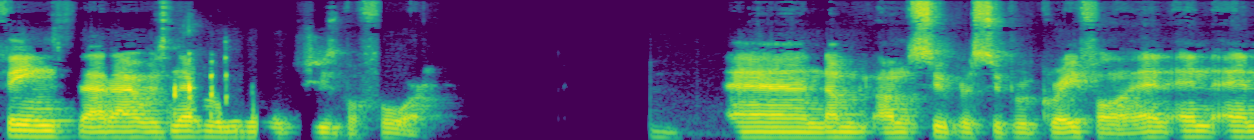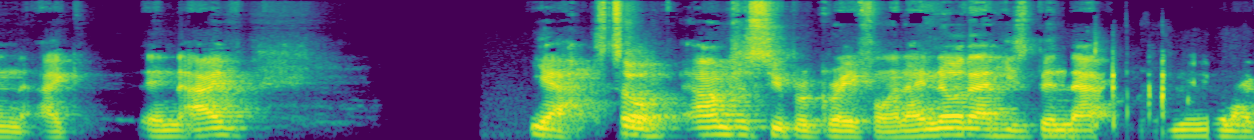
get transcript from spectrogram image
things that I was never willing to choose before. And I'm I'm super super grateful and and and I and I've yeah, so I'm just super grateful, and I know that he's been that, and I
